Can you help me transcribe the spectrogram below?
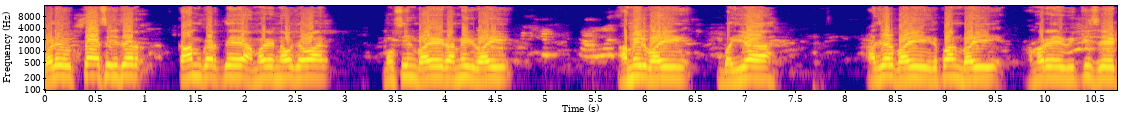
बड़े उत्साह से इधर काम करते हैं। हमारे नौजवान मोहसिन भाई रमीज भाई, आमिर भाई, भैया, अजहर भाई, इरफान भाई हमारे विक्की सेठ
